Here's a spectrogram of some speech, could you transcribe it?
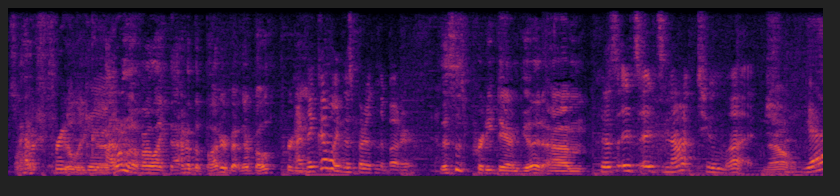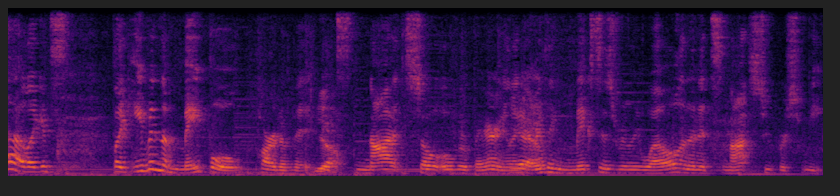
So That's that's pretty really good. I don't know if I like that or the butter, but they're both pretty. I think I like this better than the butter this is pretty damn good. Um, because it's it's not too much. No. yeah, like it's like even the maple part of it. Yeah. It's not so overbearing. Like Yeah. everything mixes really well, and then it's not super sweet.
